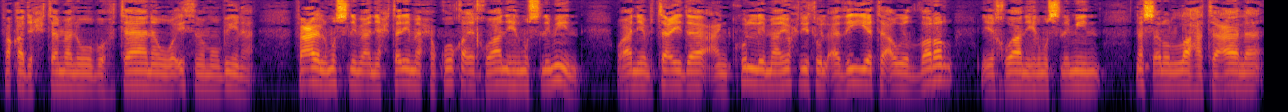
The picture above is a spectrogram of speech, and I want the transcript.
فقد احتملوا بهتانا وإثما مبينا. فعلى المسلم أن يحترم حقوق إخوانه المسلمين وأن يبتعد عن كل ما يحدث الأذية أو الضرر لإخوانه المسلمين. نسأل الله تعالى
